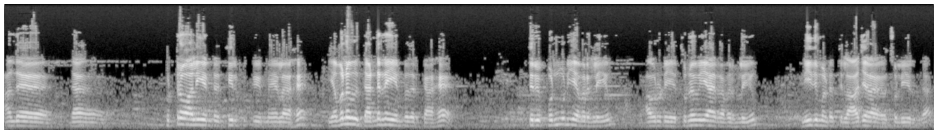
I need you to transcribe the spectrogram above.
அந்த த- குற்றவாளி என்ற தீர்ப்புக்கு மேலாக எவ்வளவு தண்டனை என்பதற்காக திரு பொன்முடி அவர்களையும் அவருடைய துணைவியார் அவர்களையும் நீதிமன்றத்தில் ஆஜராக சொல்லியிருந்தார்.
